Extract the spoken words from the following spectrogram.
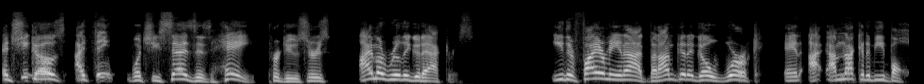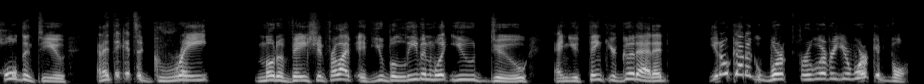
And she goes, I think what she says is, hey, producers, I'm a really good actress. Either fire me or not, but I'm going to go work and I, I'm not going to be beholden to you. And I think it's a great motivation for life. If you believe in what you do and you think you're good at it, you don't got to work for whoever you're working for.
